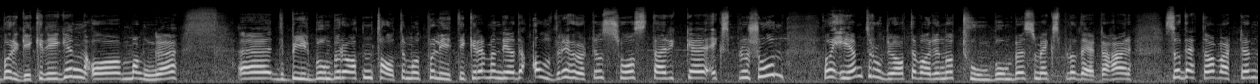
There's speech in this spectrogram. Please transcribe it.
borgerkrigen og mange bilbomber og attentater mot politikere, men de hadde aldri hørt en så sterk eksplosjon. Og én trodde jo at det var en atombombe som eksploderte her. Så dette har vært en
